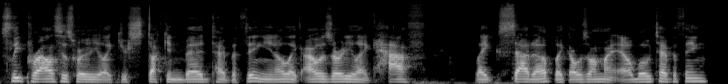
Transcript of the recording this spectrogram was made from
sleep paralysis where you're like you're stuck in bed type of thing, you know? Like I was already like half like sat up, like I was on my elbow type of thing,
